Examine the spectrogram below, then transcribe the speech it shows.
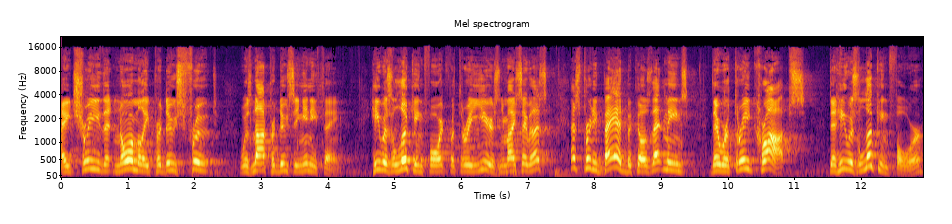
a tree that normally produced fruit was not producing anything. He was looking for it for three years. And you might say, well, that's, that's pretty bad because that means there were three crops that he was looking for,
